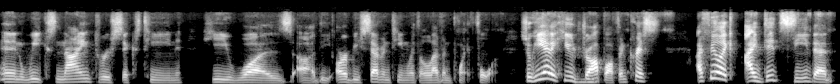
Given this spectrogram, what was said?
and in weeks nine through 16, he was uh, the RB 17 with 11.4. So he had a huge mm-hmm. drop off. And Chris, I feel like I did see that.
